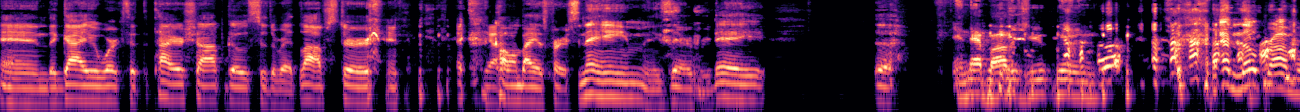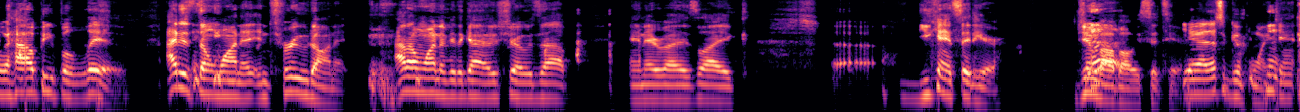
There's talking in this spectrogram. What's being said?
And the guy who works at the tire shop goes to the Red Lobster and Yeah. call him by his first name, and he's there every day. Ugh. And that bothers you being I have no problem with how people live. I just don't want to intrude on it. I don't want to be the guy who shows up and everybody's like, uh, "You can't sit here." Jim Yeah. Bob always sits here. Yeah, that's a good point. Can't.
